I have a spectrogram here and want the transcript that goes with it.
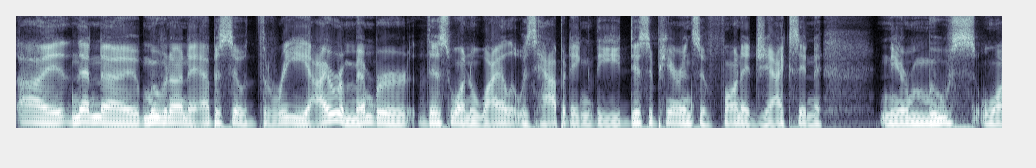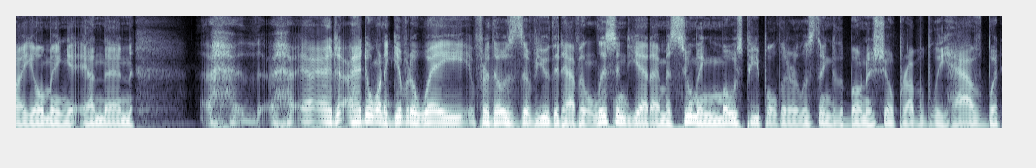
Uh, and then uh, moving on to episode three, I remember this one while it was happening the disappearance of Fauna Jackson near Moose, Wyoming. And then I, I don't want to give it away for those of you that haven't listened yet. I'm assuming most people that are listening to the bonus show probably have, but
